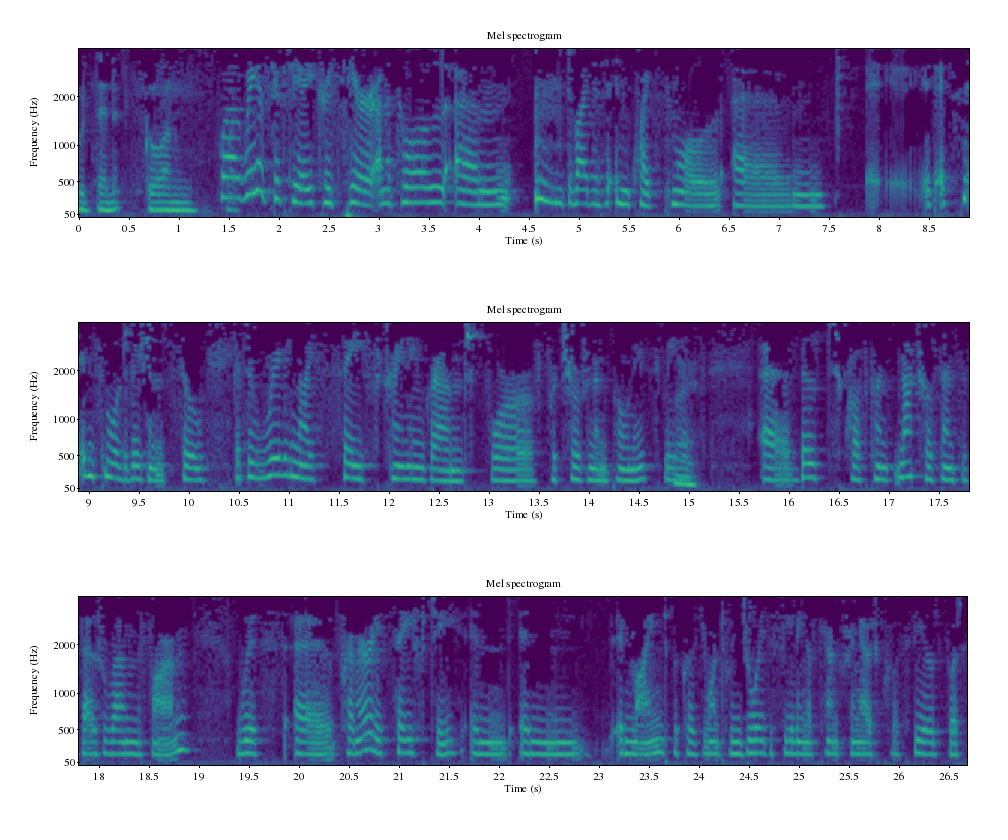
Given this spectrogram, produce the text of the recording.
would then go on? Well, we have 50 acres here, and it's all um, divided in quite small. Um, it, it's in small divisions, so it's a really nice, safe training ground for for children and ponies. We right. have uh, built cross natural fences out around the farm with uh, primarily safety in, in, in mind because you want to enjoy the feeling of cantering out across fields. But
